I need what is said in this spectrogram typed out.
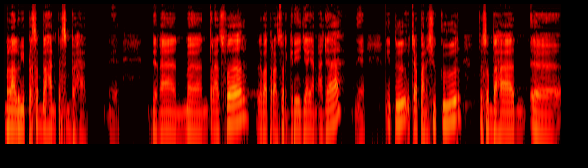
melalui persembahan-persembahan. Ya. Dengan mentransfer lewat transfer gereja yang ada, ya, itu ucapan syukur, persembahan eh,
